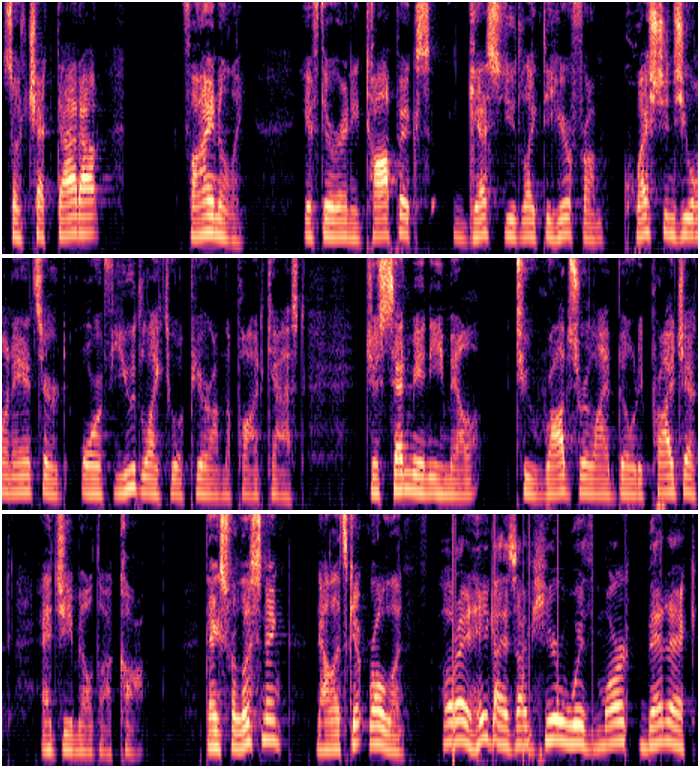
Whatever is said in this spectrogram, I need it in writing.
So check that out. Finally, if there are any topics, guests you'd like to hear from, questions you want answered, or if you'd like to appear on the podcast, just send me an email to robsreliabilityproject at gmail.com. Thanks for listening. Now let's get rolling. All right. Hey guys, I'm here with Mark Benek.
